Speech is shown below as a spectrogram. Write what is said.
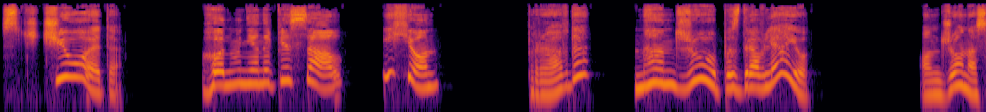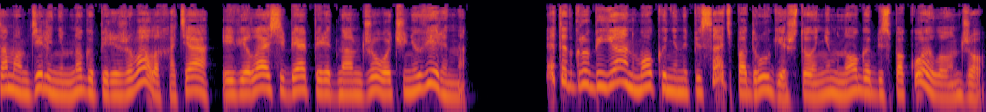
«С чего это?» «Он мне написал. Ихён». «Правда? Нанджу, поздравляю!» Онджо на самом деле немного переживала, хотя и вела себя перед Нанджу очень уверенно. Этот грубиян мог и не написать подруге, что немного беспокоило Онджо.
